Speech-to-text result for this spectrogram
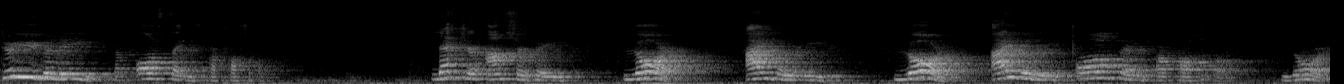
Do you believe that all things are possible? Let your answer be, Lord, I believe. Lord, I believe all things are possible. Lord,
